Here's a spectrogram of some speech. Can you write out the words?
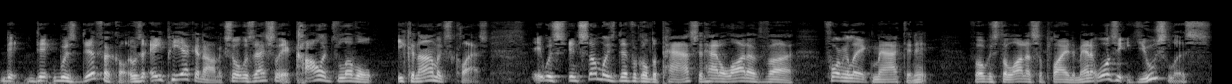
that was difficult. It was AP economics, so it was actually a college level economics class. It was in some ways difficult to pass. It had a lot of uh, formulaic math in it focused a lot on supply and demand. It wasn't useless,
